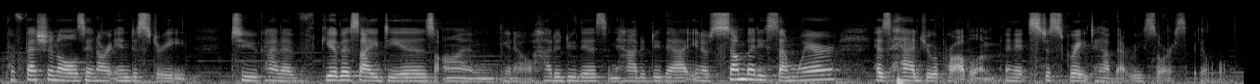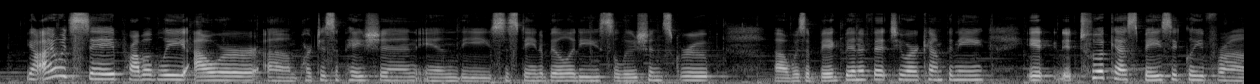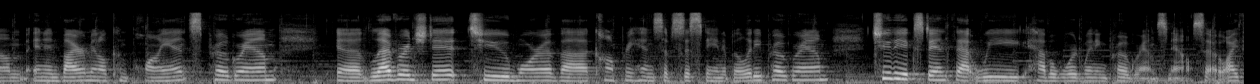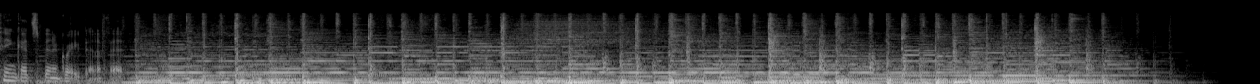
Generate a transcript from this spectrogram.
professionals in our industry to kind of give us ideas on, you know, how to do this and how to do that. You know, somebody somewhere has had your problem and it's just great to have that resource available. Yeah, I would say probably our um, participation in the Sustainability Solutions Group uh, was a big benefit to our company. It, it took us basically from an environmental compliance program uh, leveraged it to more of a comprehensive sustainability program to the extent that we have award-winning programs now. So I think it's been a great benefit.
